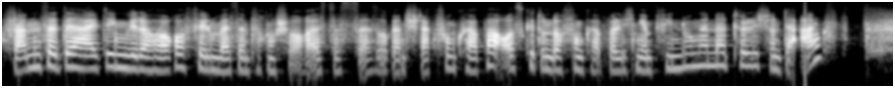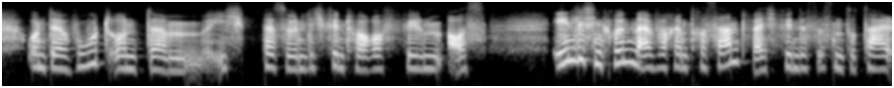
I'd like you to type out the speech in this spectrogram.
auf der anderen Seite halt irgendwie der Horrorfilm, weil es einfach ein Genre ist, das also ganz stark vom Körper ausgeht und auch von körperlichen Empfindungen natürlich und der Angst und der Wut. Und ähm, ich persönlich finde Horrorfilm aus ähnlichen Gründen einfach interessant, weil ich finde, es ist ein total,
